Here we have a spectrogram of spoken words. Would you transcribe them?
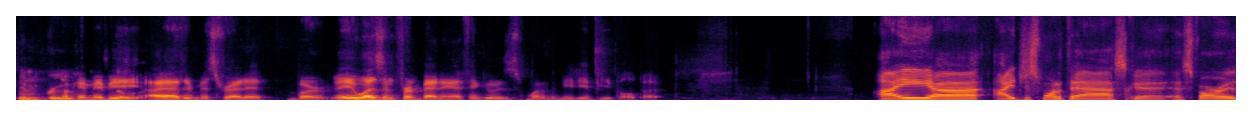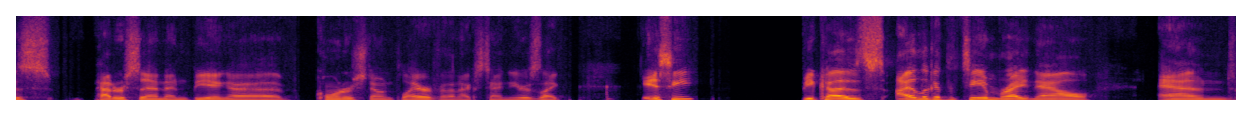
Hmm. improved. Okay, maybe I either misread it, but it wasn't from Benning. I think it was one of the media people. But I uh, I just wanted to ask, uh, as far as Pettersson and being a cornerstone player for the next ten years, like, is he? Because I look at the team right now, and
